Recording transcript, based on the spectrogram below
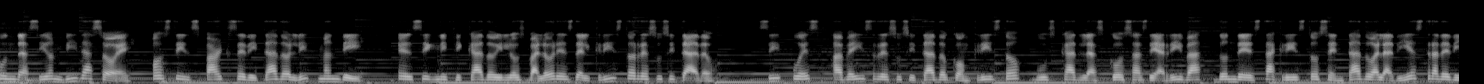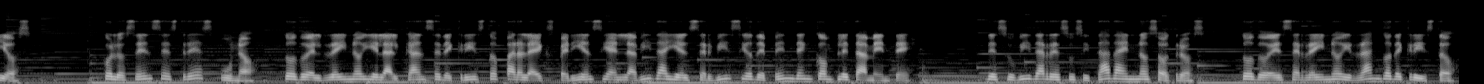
Fundación Vida Zoe. Austin Sparks editado Liefman D. El significado y los valores del Cristo resucitado. Si pues, habéis resucitado con Cristo, buscad las cosas de arriba, donde está Cristo sentado a la diestra de Dios. Colosenses 3, 1. Todo el reino y el alcance de Cristo para la experiencia en la vida y el servicio dependen completamente de su vida resucitada en nosotros. Todo ese reino y rango de Cristo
